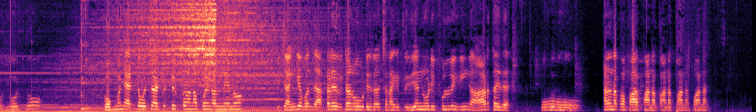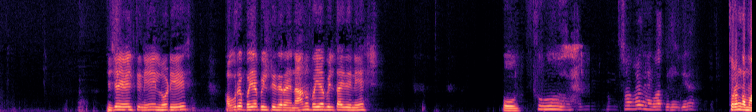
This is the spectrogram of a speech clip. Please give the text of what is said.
ಅಯ್ಯೋಯ್ಯೋ ಒಮ್ಮನೆ ಅಟ್ಲೆ ಹೊಚ್ಚ ಅಟ್ಲೆ ತಿರ್ಕೊಳ್ಳೋಣ ಫೈನಲ್ ನೀನು ಈಚೆ ಹಂಗೆ ಬಂದೆ ಆ ಕಡೆ ರಿಟರ್ನ್ ಹೋಗ್ಬಿಟ್ಟಿದ್ರೆ ಚೆನ್ನಾಗಿತ್ತು ಇದೇನು ನೋಡಿ ಫುಲ್ ಹಿಂಗೆ ಹಿಂಗೆ ಆಡ್ತಾ ಇದೆ ಓಹೋ ಅಣ್ಣ ಪಾಪ ಪಾನ ಪಾನ ಪಾನ ಪಾನ ನಿಜ ಹೇಳ್ತೀನಿ ನೋಡಿ ಅವರೇ ಭಯ ಬೀಳ್ತಿದ್ದಾರೆ ನಾನು ಭಯ ಬೀಳ್ತಾ ಇದ್ದೀನಿ ಓ ಸುರಂಗಮ್ಮ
